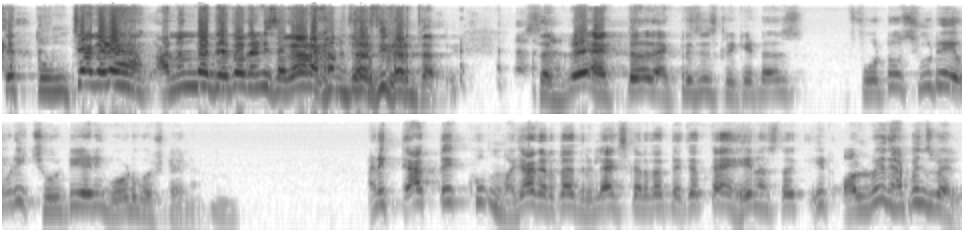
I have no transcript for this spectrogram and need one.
ते तुमच्याकडे आनंदात येतात आणि सगळा राग आमच्यावरती करतात. सगळे actors actresses cricketers photo shoot हे एवढी छोटी आणि गोड गोष्ट आहे ना. आणि त्यात ते खूप मजा करतात रिलॅक्स करतात. त्याच्यात काय हे नसतं इट ऑलवेज हॅपन्स वेल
